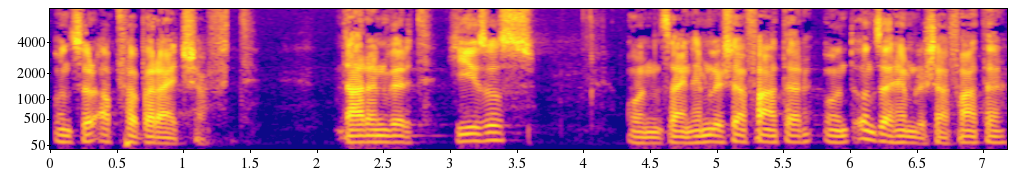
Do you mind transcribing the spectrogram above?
und zur Opferbereitschaft. Darin wird Jesus und sein himmlischer Vater und unser himmlischer Vater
